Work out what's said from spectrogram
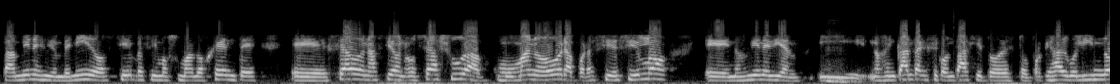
también es bienvenido. Siempre seguimos sumando gente, sea donación o sea ayuda como mano de obra, por así decirlo eh, nos viene bien y nos encanta que se contagie todo esto, porque es algo lindo,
